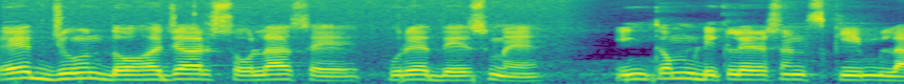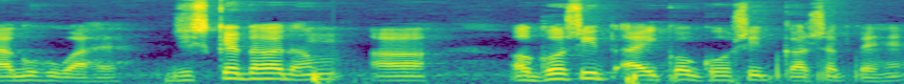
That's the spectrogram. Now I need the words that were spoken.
एक जून 2016 से पूरे देश में इनकम डिक्लेरेशन स्कीम लागू हुआ है, जिसके तहत हम अघोषित आय को घोषित कर सकते हैं।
